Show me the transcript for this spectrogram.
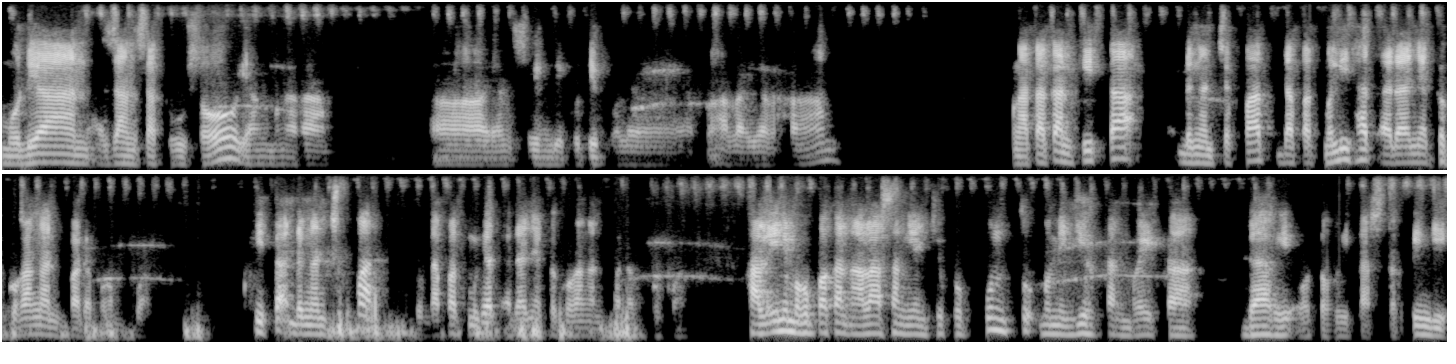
Kemudian Jean-Jacques Rousseau yang mengarang uh, yang sering dikutip oleh Allah Yarham mengatakan kita dengan cepat dapat melihat adanya kekurangan pada perempuan kita dengan cepat dapat melihat adanya kekurangan pada perempuan. Hal ini merupakan alasan yang cukup untuk meminggirkan mereka dari otoritas tertinggi.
